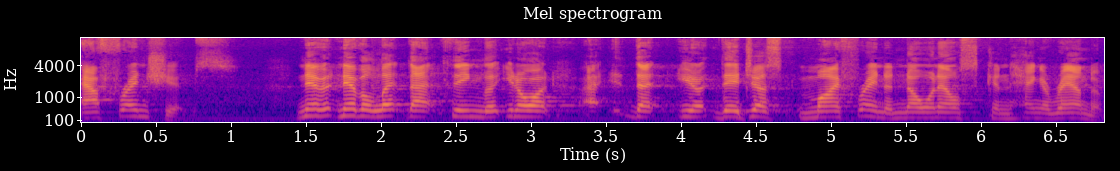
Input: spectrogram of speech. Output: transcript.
our friendships. Never, never let that thing that, you know what, uh, that you know, they're just my friend and no one else can hang around them.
